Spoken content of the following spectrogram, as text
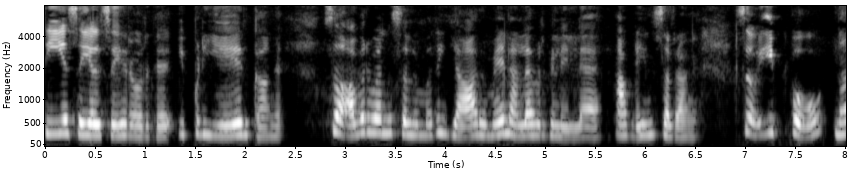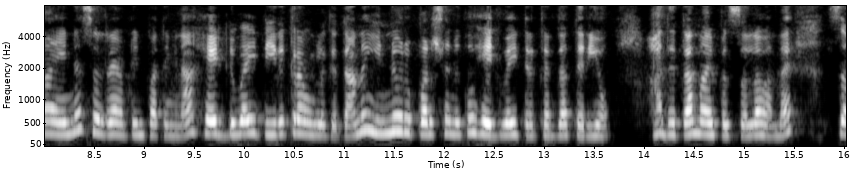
தீய செயல் செய்கிறவர்கள் இப்படியே இருக்காங்க. ஸோ அவர் வந்து சொல்லும்போது யாருமே நல்லவர்கள் இல்லை அப்படின்னு சொல்கிறாங்க ஸோ இப்போது நான் என்ன சொல்கிறேன் அப்படின்னு பார்த்தீங்கன்னா ஹெட் வெயிட் இருக்கிறவங்களுக்கு தானே இன்னொரு பர்சனுக்கும் ஹெட் வெயிட் இருக்கிறதா தெரியும். அதை தான் நான் இப்போ சொல்ல வந்தேன். ஸோ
